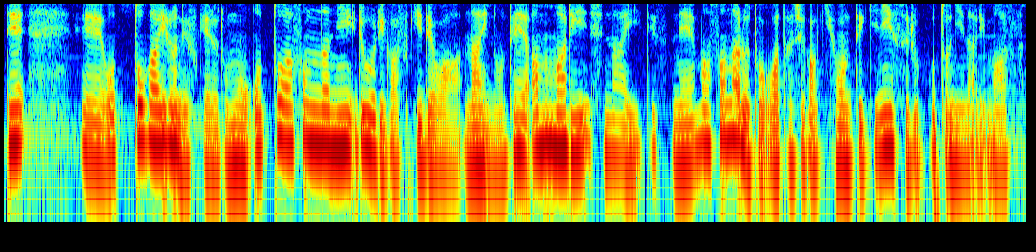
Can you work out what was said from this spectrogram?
で、えー、夫がいるんですけれども夫はそんなに料理が好きではないのであんまりしないですね。まあそうなると私が基本的にすることになります。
